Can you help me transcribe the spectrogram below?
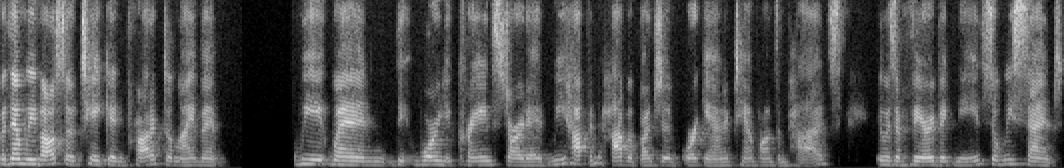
But then we've also taken product alignment. We, when the war in Ukraine started, we happened to have a bunch of organic tampons and pads. It was a very big need. So we sent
